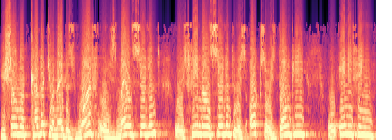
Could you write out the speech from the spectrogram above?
you shall not covet your neighbor's wife, or his male servant, or his female servant, or his ox, or his donkey, or anything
